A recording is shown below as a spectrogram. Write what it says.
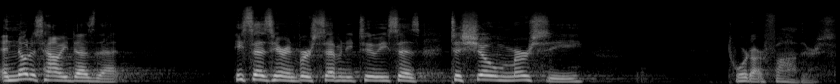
And notice how he does that. He says here in verse 72, he says, to show mercy toward our fathers.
